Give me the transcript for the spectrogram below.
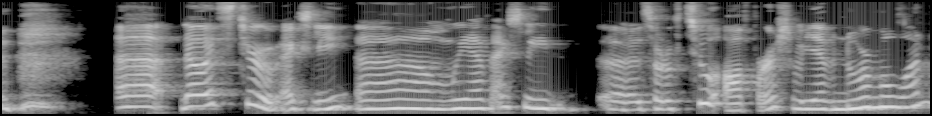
Uh, no, it's true. Actually, um, we have actually uh, sort of two offers. We have a normal one,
